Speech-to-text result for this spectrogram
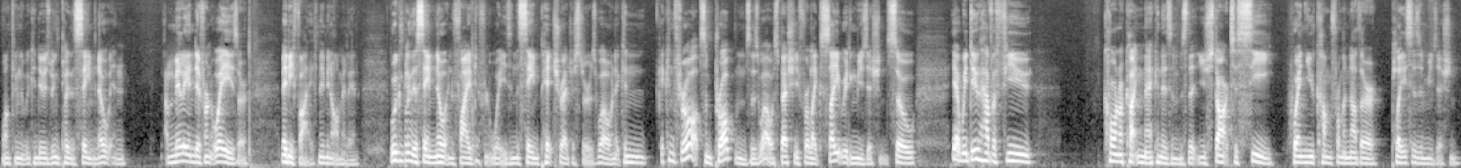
one thing that we can do is we can play the same note in a million different ways, or maybe five, maybe not a million. we can play the same note in five different ways in the same pitch register as well, and it can it can throw up some problems as well, especially for like sight reading musicians. So yeah, we do have a few corner cutting mechanisms that you start to see when you come from another place as a musician.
